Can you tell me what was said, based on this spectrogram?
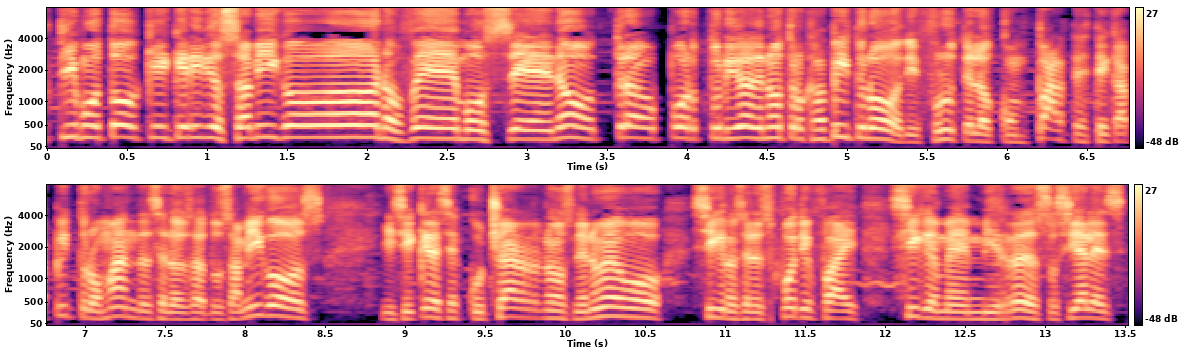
último toque, queridos amigos. Nos vemos en otra oportunidad, en otro capítulo. Disfrútelo, comparte este capítulo, mándaselos a tus amigos. Y si quieres escucharnos de nuevo, síguenos en Spotify, sígueme en mis redes sociales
